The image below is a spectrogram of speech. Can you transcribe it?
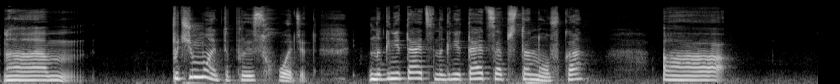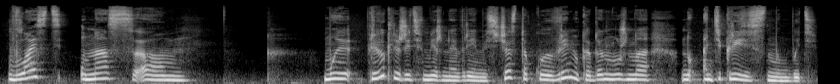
Почему это происходит? Нагнетается, нагнетается обстановка, а, власть у нас... Мы привыкли жить в мирное время. Сейчас такое время, когда нужно ну, антикризисным быть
